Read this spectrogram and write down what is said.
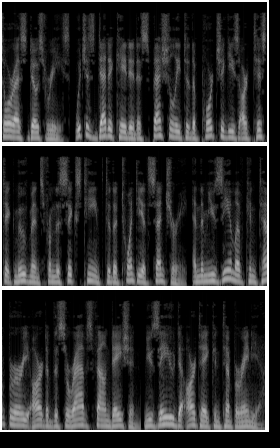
Soares dos Reis, which is dedicated especially to the Portuguese artistic movements from the 16th to the 20th century, and the Museum of Contemporary Art of the Serralves Foundation Museu de Arte Contemporânea.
